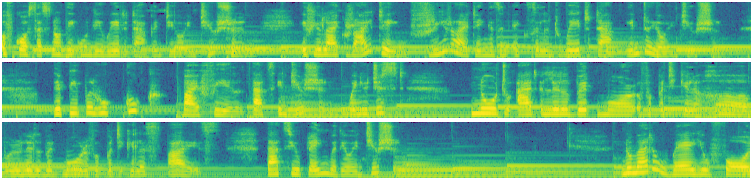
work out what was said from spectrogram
Of course, that's not the only way to tap into your intuition. If you like writing, free writing is an excellent way to tap into your intuition. There are people who cook by feel, that's intuition. When you just know to add a little bit more of a particular herb or a little bit more of a particular spice. That's you playing with your intuition. No matter where you fall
